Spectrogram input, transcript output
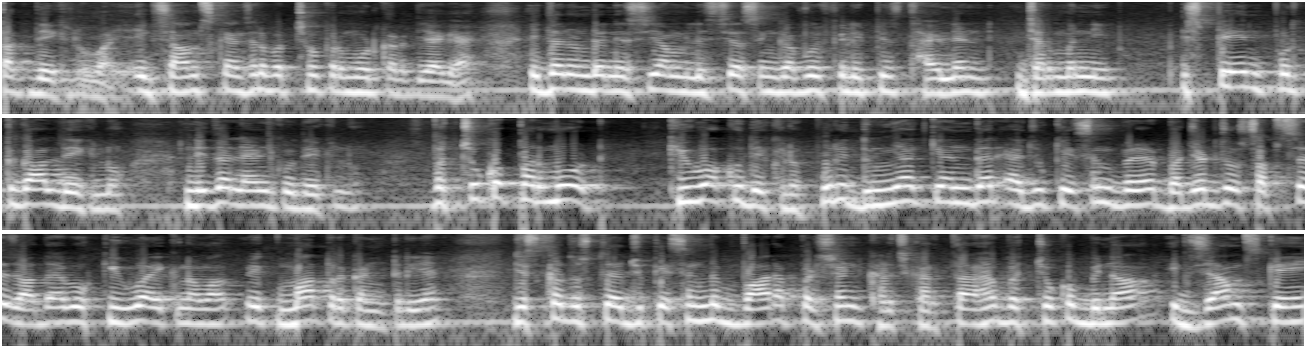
तक देख लो भाई। एग्ज़ाम्स कैंसिल बच्चों को प्रमोट कर दिया गया है। इधर Indonesia, Malaysia, Singapore, Philippines, Thailand, Germany, Spain, पुर्तगाल देख लो, नीदरलैंड को देख लो। बच्चों को प्रमोट क्यूबा को देख लो। पूरी दुनिया के अंदर एजुकेशन बजट जो सबसे ज़्यादा है वो क्यूबा एक नवा एक मात्र कंट्री है, जिसका दोस्तों एजुकेशन में 12 परसेंट खर्च करता है। बच्चों को बिना एग्ज़ाम्स के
